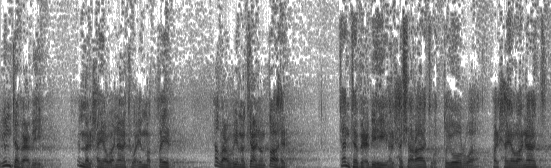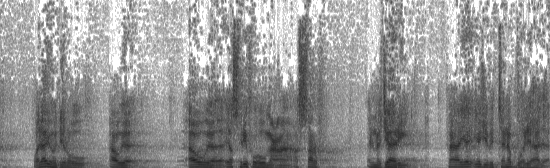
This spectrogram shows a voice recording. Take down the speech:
ينتفع به إما الحيوانات وإما الطير يضعه في مكان طاهر تنتفع به الحشرات والطيور والحيوانات ولا يهدره أو أو يصرفه مع الصرف المجاري فيجب التنبه لهذا.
